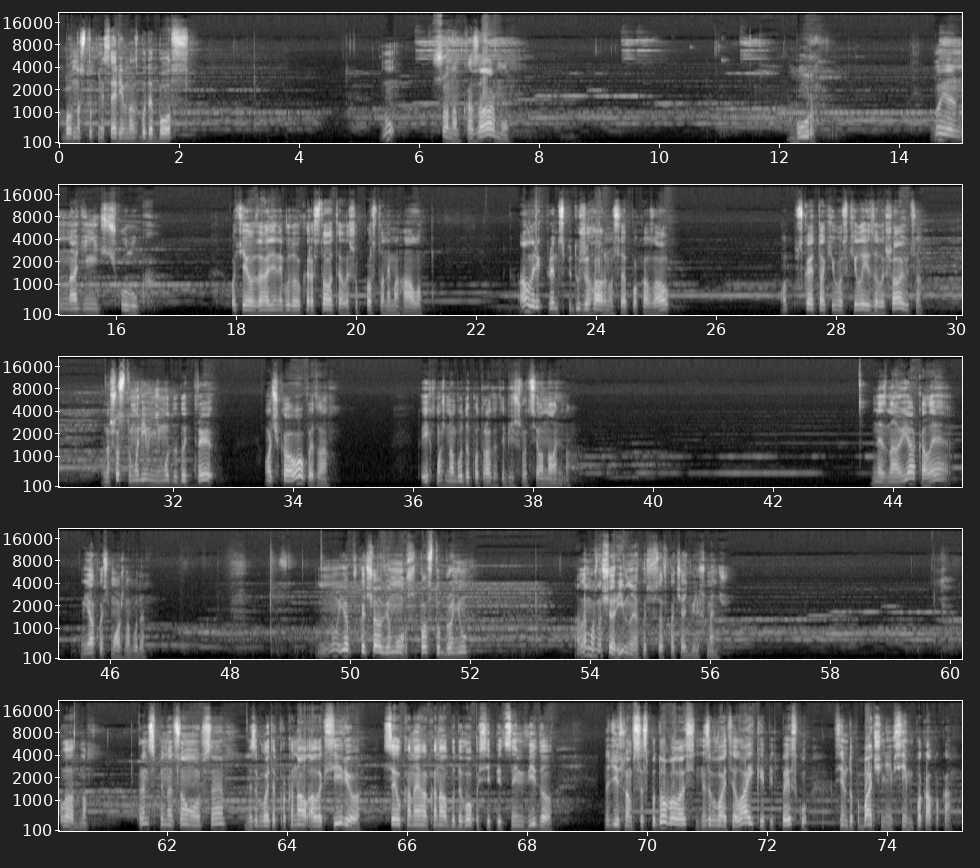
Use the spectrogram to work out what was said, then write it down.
Бо в наступній серії в нас буде бос. Ну, що нам, казарму? Бур. Ну і на одиничку лук. Хоч я його взагалі не буду використовувати, але щоб просто не магало. Алрік, в принципі, дуже гарно себе показав. От пускай так його скіли і залишаються. На шостому рівні йому дадуть 3 очка опита. То їх можна буде потратити більш раціонально. Не знаю як, але якось можна буде. Ну, я б вкачав йому шипасту броню. Але можна ще рівно якось все вкачати більш-менш. Ладно. В принципі, на цьому все. Не забувайте про канал Алексіріо. Ссылка на його канал буде в описі під цим відео. Надіюсь, вам все сподобалось. Не забувайте лайки, підписку. Всім до побачення і всім пока-пока.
